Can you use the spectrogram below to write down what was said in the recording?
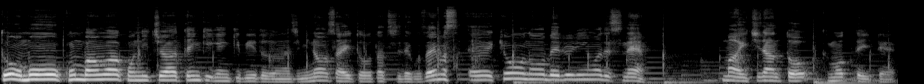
どうも、こんばんは、こんにちは。天気元気ビュートでおなじみの斉藤達でございます、えー、今日のベルリンはですね、まあ一段と曇っていて、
